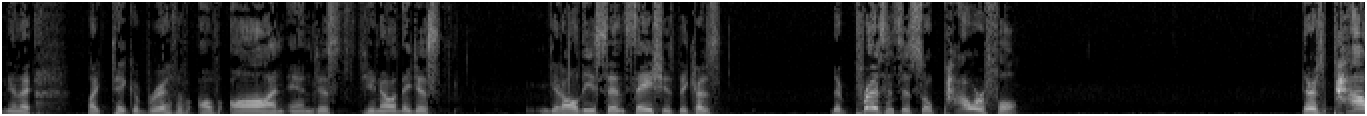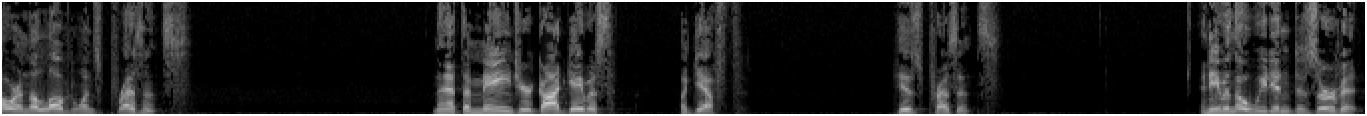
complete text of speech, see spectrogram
you know, they like take a breath of, of awe and, and just, you know, they just get all these sensations because their presence is so powerful. There's power in the loved one's presence. And then at the manger, God gave us a gift His presence. And even though we didn't deserve it,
